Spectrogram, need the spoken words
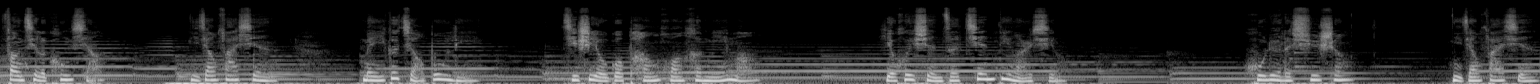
放弃了空想，你将发现，每一个脚步里，即使有过彷徨和迷茫，也会选择坚定而行，忽略了虚声，你将发现，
